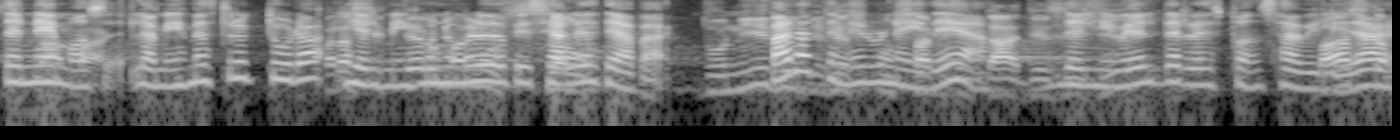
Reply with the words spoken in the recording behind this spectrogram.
tenemos la misma estructura y el mismo número de oficiales de ABAC. Para tener una idea del nivel de responsabilidad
